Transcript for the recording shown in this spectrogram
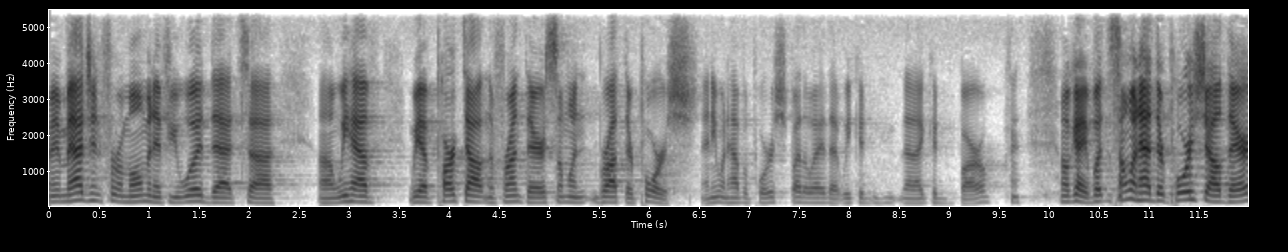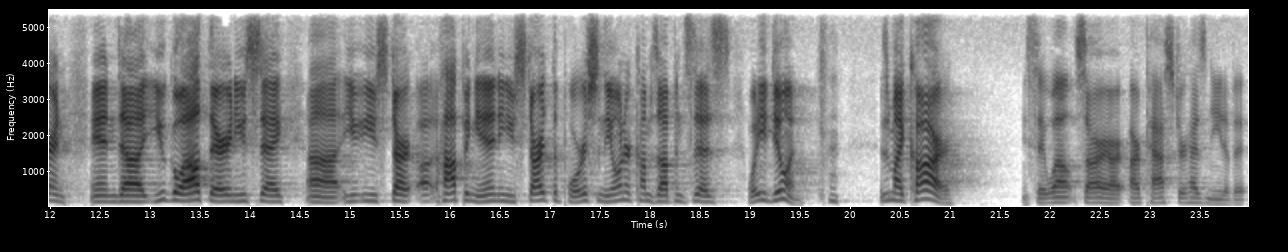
I mean, imagine for a moment, if you would, that uh, uh, we have we have parked out in the front there. Someone brought their Porsche. Anyone have a Porsche, by the way, that we could that I could borrow? okay, but someone had their Porsche out there, and and uh, you go out there and you say uh, you you start uh, hopping in and you start the Porsche, and the owner comes up and says, "What are you doing? this is my car." You say, "Well, sorry, our, our pastor has need of it."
